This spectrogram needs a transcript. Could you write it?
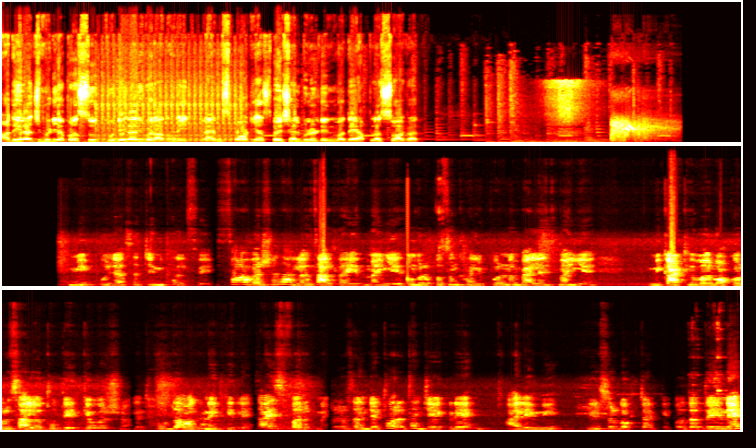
आदिराज मीडिया प्रस्तुत गुन्हेगारीवर आधारित क्राईम स्पॉट या स्पेशल बुलेटिनमध्ये आपलं स्वागत. मी पूजा सचिन खलसे. सहा वर्ष झालं चालता येत नाहीये. कमरेपासून खाली पूर्ण बॅलन्स नाहीये. मी काठीवर वॉकर चालत होते इतके वर्ष. खूप दवाखान्यात केले. काहीच फरक नाही. संजय थोरात यांच्या इकडे आले मी. निसर्गोपचार पद्धतीने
